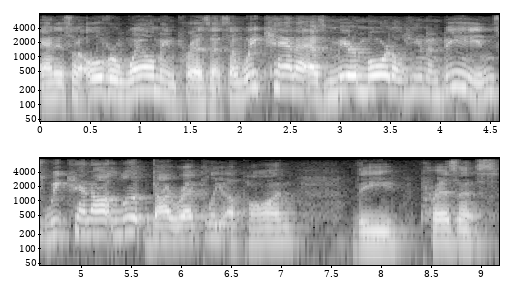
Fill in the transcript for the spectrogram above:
and it's an overwhelming presence. And we cannot, as mere mortal human beings, we cannot look directly upon the presence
